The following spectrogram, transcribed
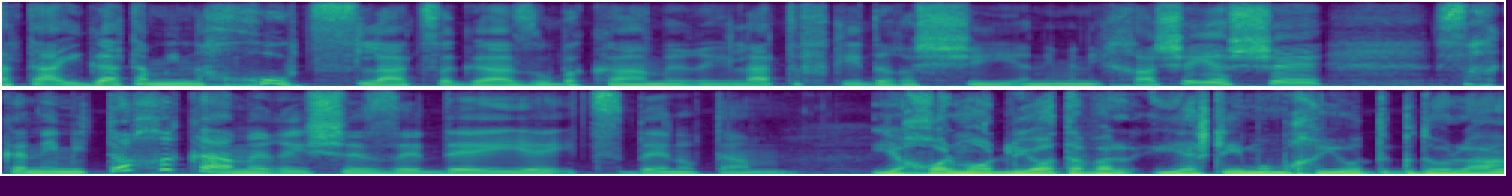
אתה הגעת מן החוץ להצגה הזו בקאמרי, לתפקיד הראשי. אני מניחה שיש אה, שחקנים מתוך הקאמרי שזה די אה, עצבן אותם. יכול מאוד להיות, אבל יש לי מומחיות גדולה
